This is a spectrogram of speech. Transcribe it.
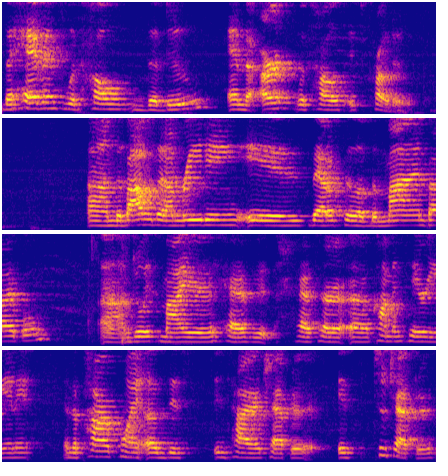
the heavens withhold the dew, and the earth withholds its produce. Um, the Bible that I'm reading is Battlefield of the Mind Bible. Um, Joyce Meyer has it has her uh, commentary in it, and the PowerPoint of this entire chapter is two chapters.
